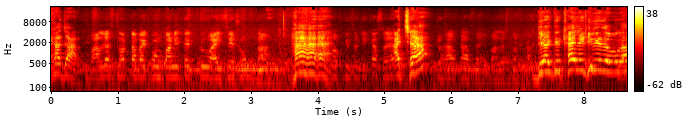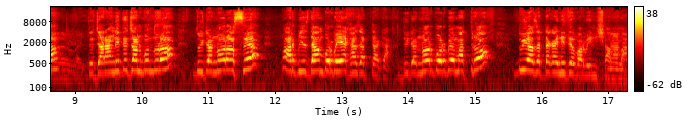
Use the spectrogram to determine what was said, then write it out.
এক হাজার। বার্লেস নটটা ভাই কোম্পানিতে একটু আইসে শুক না। হ্যাঁ হ্যাঁ হ্যাঁ। সবকিছু ঠিক আছে? আচ্ছা। একটু হালকা আছে বার্লেস নটটা দু একদিন খাইলে ঠিক হয়ে যাব গা। তো যারা নিতে চান বন্ধুরা দুইটা নর আছে পার পিস দাম পড়বে এক হাজার টাকা। দুইটা নর পড়বে মাত্র দুই হাজার টাকায় নিতে পারবে ইনশাল্লাহ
